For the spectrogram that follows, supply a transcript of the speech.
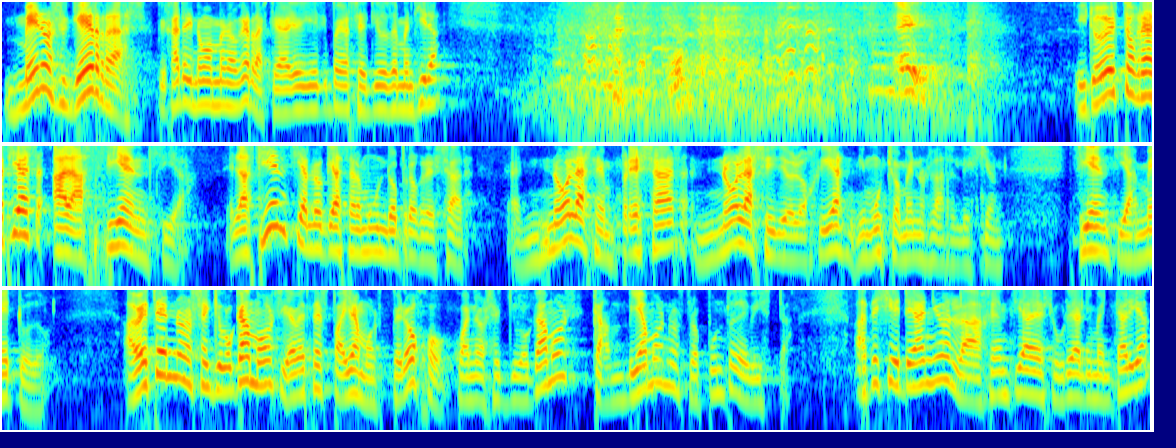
menos guerras. Fíjate que tenemos menos guerras, que hay que ser tiros de mentira. Y todo esto gracias a la ciencia. La ciencia es lo que hace al mundo progresar. No las empresas, no las ideologías, ni mucho menos la religión. Ciencia, método. A veces nos equivocamos y a veces fallamos, pero ojo, cuando nos equivocamos cambiamos nuestro punto de vista. Hace siete años la Agencia de Seguridad Alimentaria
